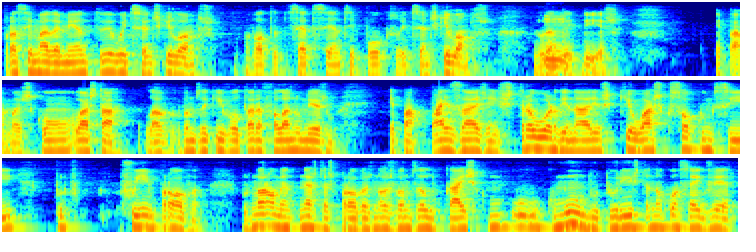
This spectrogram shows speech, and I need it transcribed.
aproximadamente 800 quilómetros, à volta de 700 e poucos, 800 quilómetros durante hum. oito dias. Epá, mas com, lá está, lá vamos aqui voltar a falar no mesmo. Epá, paisagens extraordinárias que eu acho que só conheci porque fui em prova porque normalmente nestas provas nós vamos a locais que o comum do turista não consegue ver.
